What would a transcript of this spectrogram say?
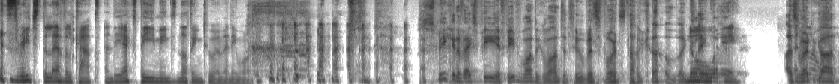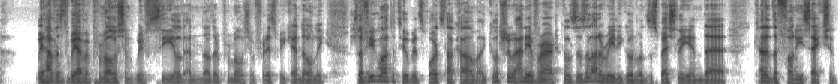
has reached the level cap, and the XP means nothing to him anymore. Speaking of XP, if people want to go on to 2bitsports.com, and No click- way. I swear to don't know God, we have a we have a promotion. We've sealed another promotion for this weekend only. So if you go on to 2bitsports.com and go through any of our articles, there's a lot of really good ones, especially in the kind of the funny section.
